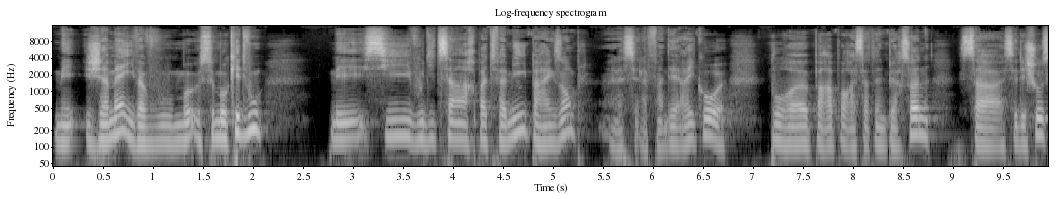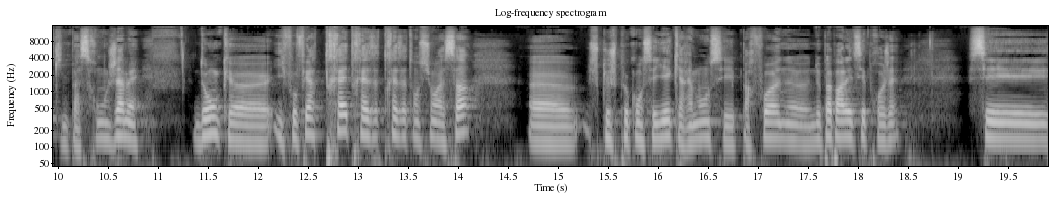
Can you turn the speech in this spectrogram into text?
mais jamais il va vous se moquer de vous. Mais si vous dites ça à un repas de famille, par exemple, c'est la fin des haricots. Pour, euh, par rapport à certaines personnes, c'est des choses qui ne passeront jamais. Donc, euh, il faut faire très, très, très attention à ça. Euh, ce que je peux conseiller carrément, c'est parfois ne, pas parler de ses projets. C'est,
